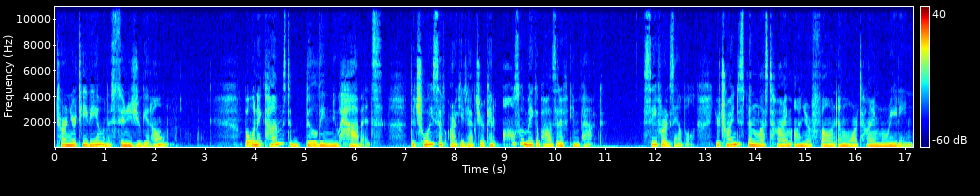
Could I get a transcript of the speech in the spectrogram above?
turn your TV on as soon as you get home. But when it comes to building new habits, the choice of architecture can also make a positive impact. Say, for example, you're trying to spend less time on your phone and more time reading.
